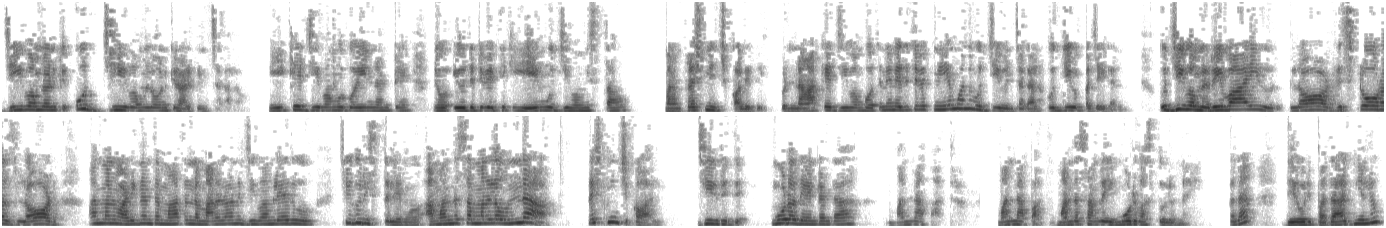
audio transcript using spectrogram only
జీవంలోనికి ఉజ్జీవంలోనికి నడిపించగలవు. నీకే జీవము పోయిందంటే నువ్వు ఎదుటి వ్యక్తికి ఏం ఉజ్జీవం ఇస్తావు? మనం ప్రశ్నించుకోవాలి ఇది. ఇప్పుడు నాకే జీవం పోతే నేను ఎదుటి వ్యక్తిని ఏమని ఉజ్జీవించగలను ఉజ్జీవింపజేయగలను? జీవం రివైవ్ లార్డ్ రిస్టోరస్ లార్డ్ అని మనం అడిగినంత మాత్రం మనలోని జీవం లేదు చిగురిస్తలేము. ఆ మందసం మనలో ఉందా? ప్రశ్నించుకోవాలి. జీవిదే మూడోది ఏంటంట? మన్నా పాత్ర. మన్నా పాత్ర. మందసంలో ఈ మూడు వస్తువులు ఉన్నాయి. కదా? దేవుడి పదాజ్ఞలు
